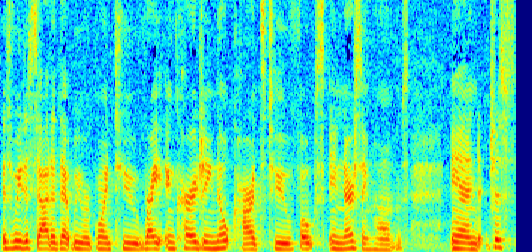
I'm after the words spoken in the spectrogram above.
is we decided that we were going to write encouraging note cards to folks in nursing homes and just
